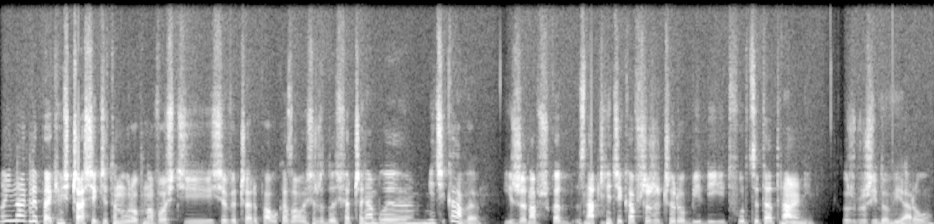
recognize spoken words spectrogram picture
No i nagle po jakimś czasie, gdzie ten urok nowości się wyczerpał, okazało się, że doświadczenia były nieciekawe i że na przykład znacznie ciekawsze rzeczy robili twórcy teatralni, którzy przyszli do mhm. VR-u.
